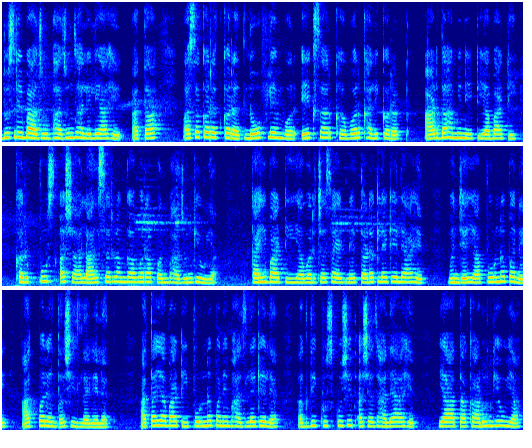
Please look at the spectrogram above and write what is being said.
दुसरी बाजू भाजून झालेली आहे. आता असं करत करत लो फ्लेमवर एकसारखं वर खाली करत आठ दहा मिनिट या बाटी खरपूस अशा लालसर रंगावर आपण भाजून घेऊया. काही बाटी या वरच्या साईडने तडकल्या गेल्या आहेत म्हणजे या पूर्णपणे आतपर्यंत शिजल्या गेल्यात. आता या बाटी पूर्णपणे भाजल्या गेल्या अगदी खुसखुशीत अशा झाल्या आहेत. या आता काढून घेऊया.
